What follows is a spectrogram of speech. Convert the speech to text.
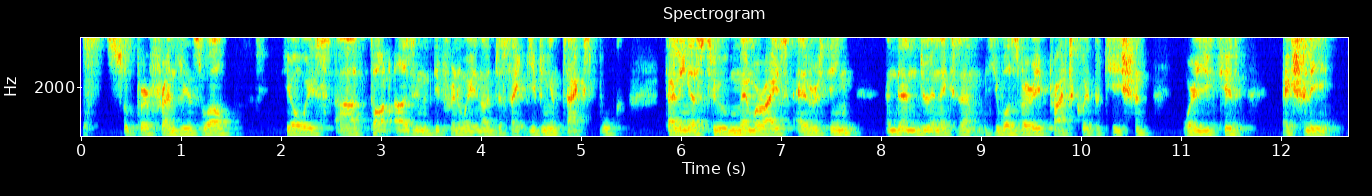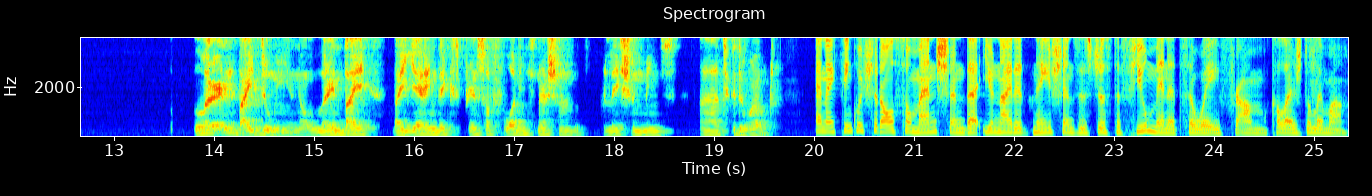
super friendly as well. He always uh, taught us in a different way, not just like giving a textbook, telling us to memorize everything and then do an exam. He was very practical education where you could actually learn by doing you know learn by by getting the experience of what international relation means uh, to the world and I think we should also mention that United Nations is just a few minutes away from Collège du Léman.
